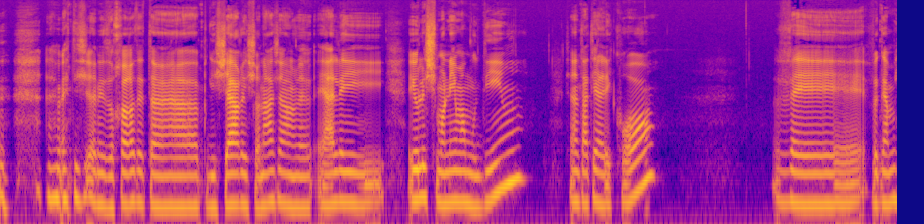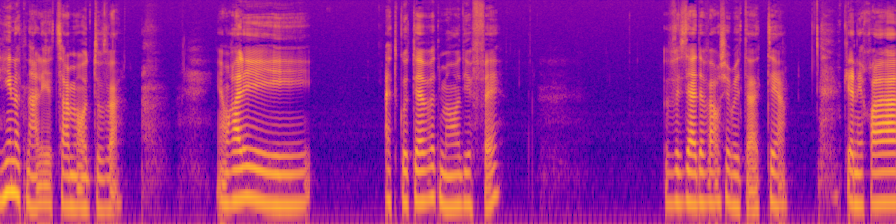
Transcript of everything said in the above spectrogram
האמת היא שאני זוכרת את הפגישה הראשונה שלנו, היה לי, היו לי 80 עמודים שנתתי לה לקרוא, ו... וגם היא נתנה לי עצה מאוד טובה. היא אמרה לי, את כותבת מאוד יפה, וזה הדבר שמתעתע. כי אני יכולה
